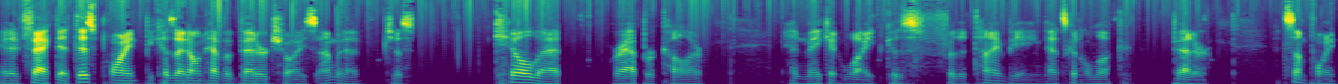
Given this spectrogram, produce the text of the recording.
And in fact, at this point, because I don't have a better choice, I'm going to just kill that wrapper color and make it white because for the time being that's going to look better. At some point,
